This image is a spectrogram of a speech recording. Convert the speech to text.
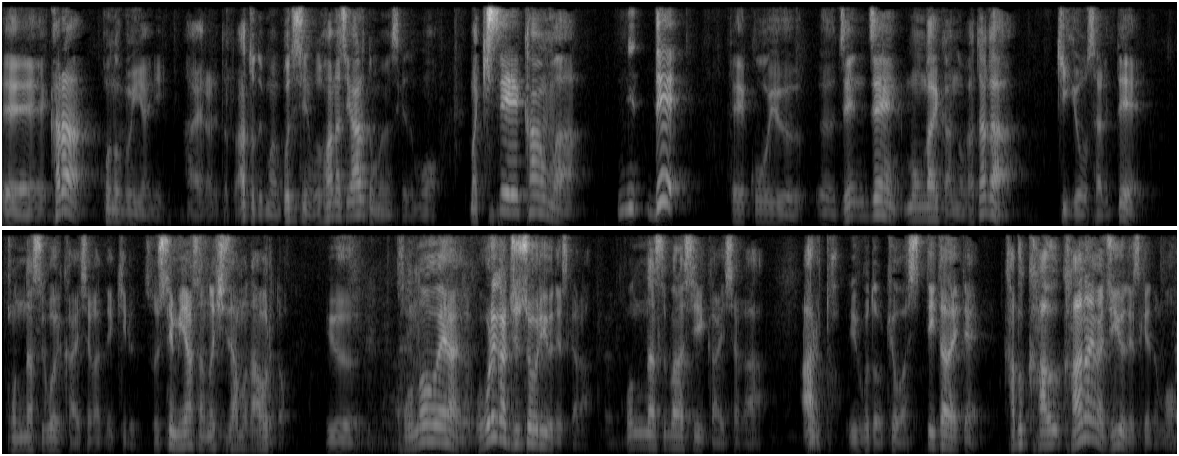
えー、からこの分野に入られたと。後でまあご自身お話があると思いますけども、まあ、規制緩和で、えー、こういう全然門外漢の方が起業されて、こんなすごい会社ができる。そして皆さんの膝も治ると。いうこの上ないこれが受賞理由ですからこんな素晴らしい会社があるということを今日は知っていただいて株買う買わないは自由ですけども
